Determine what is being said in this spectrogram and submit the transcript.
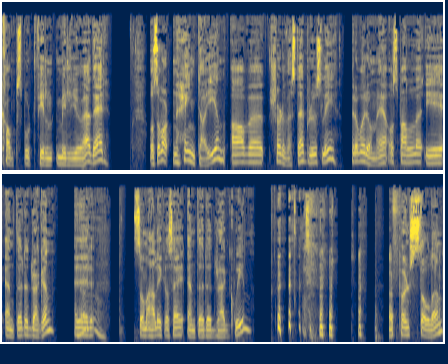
kampsportfilmmiljøet der. Og så ble han henta inn av eh, sjølveste Bruce Lee for å være med og spille i Enter the Dragon, eller som jeg liker å si, Enter the Drag Queen. Punch Stolen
